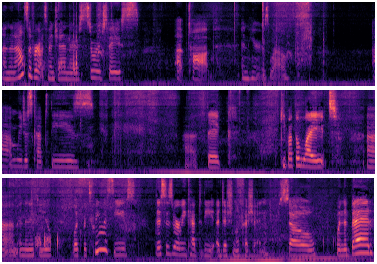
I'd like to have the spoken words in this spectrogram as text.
And then I also forgot to mention there's storage space up top in here as well. Um, we just kept these uh, thick, keep out the light. Um, and then if you look between the seats, this is where we kept the additional cushion. So when the bed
